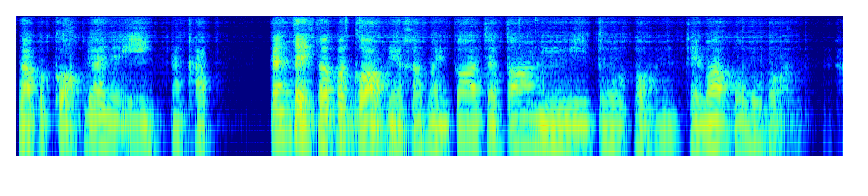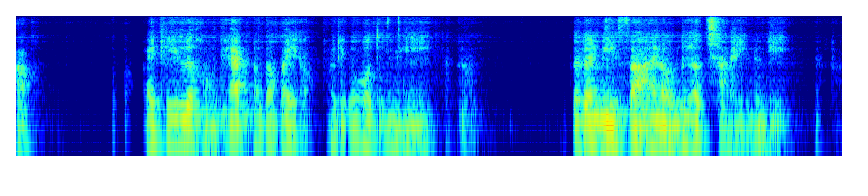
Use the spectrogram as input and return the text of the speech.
สาประกอบได้นั่นเองนะครับ การใส่สาประกอบเนี่ยครับ มันก็จะต้องมีตัวของ Canva Pro ก่อนนะครับ ไปที่เรื่องของแอปแล้วก็ไป Audio ตรงนี้นะครับ ก็จะมีไฟล์ให้เราเลือกใช้นั่นเองนะครับ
